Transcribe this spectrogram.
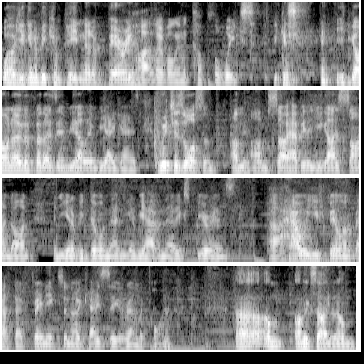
Well, you're going to be competing at a very high level in a couple of weeks because you're going over for those NBL NBA games, which is awesome. I'm yeah. I'm so happy that you guys signed on and you're going to be doing that and you're going to be having that experience. Uh, how are you feeling about that Phoenix and OKC around the corner? Uh, I'm I'm excited. I'm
